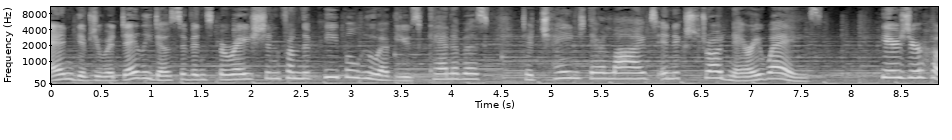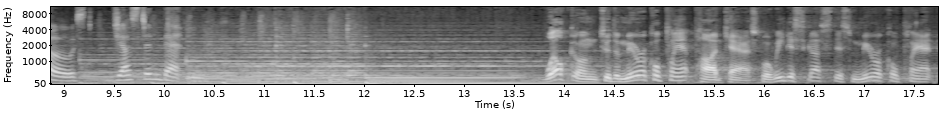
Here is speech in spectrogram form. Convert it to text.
and gives you a daily dose of inspiration from the people who have used cannabis to change their lives in extraordinary ways. Here's your host, Justin Benton. Welcome to the Miracle Plant Podcast, where we discuss this miracle plant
